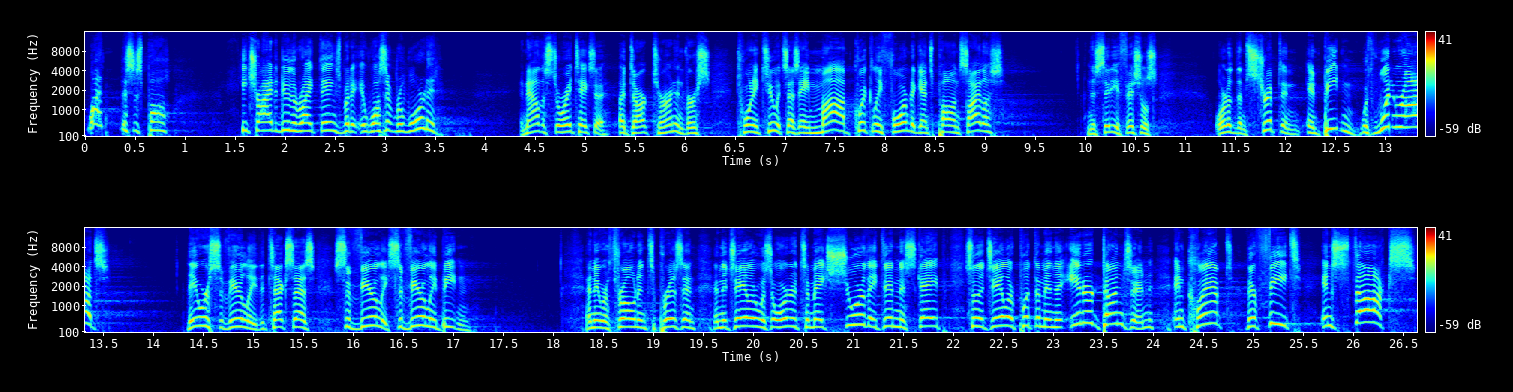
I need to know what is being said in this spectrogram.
What? This is Paul. He tried to do the right things, but it wasn't rewarded. And now the story takes a, a dark turn. In verse 22, it says, A mob quickly formed against Paul and Silas, and the city officials ordered them stripped and, and beaten with wooden rods. They were severely, the text says, severely, severely beaten and they were thrown into prison. And the jailer was ordered to make sure they didn't escape. So the jailer put them in the inner dungeon and clamped their feet in stocks.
